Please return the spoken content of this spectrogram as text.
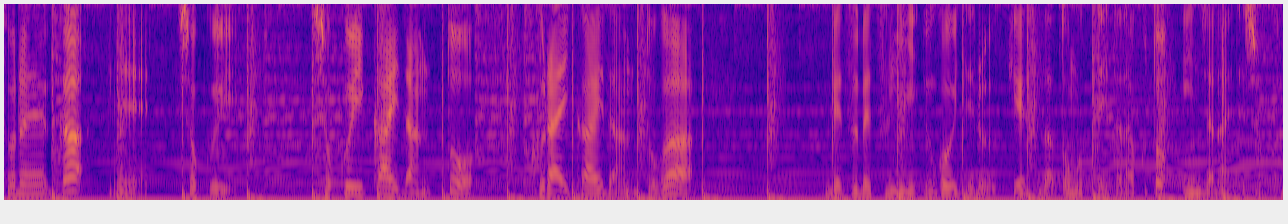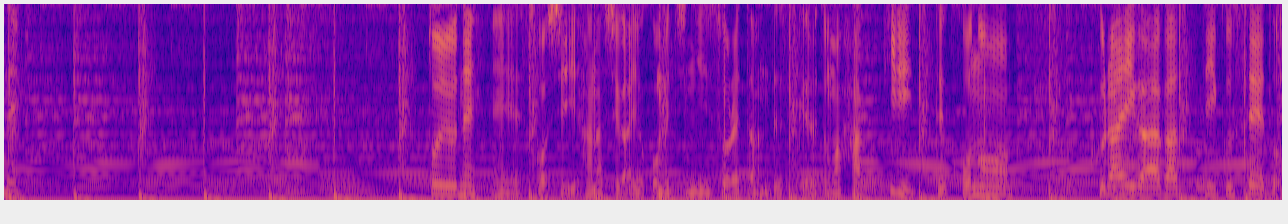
それが、えー、職位職位階段と位階段とが別々に動いてるケースだと思っていただくといいんじゃないでしょうかね。というね、えー、少し話が横道にそれたんですけれどもはっきり言ってこの位が上がっていく制度っ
